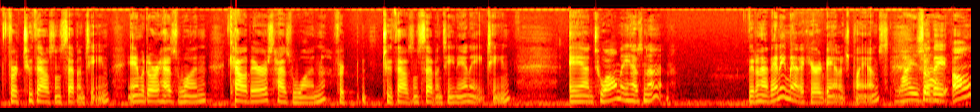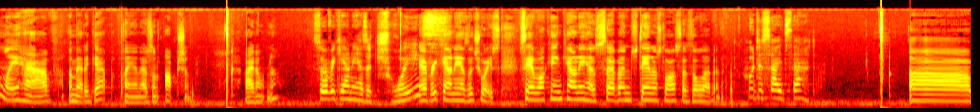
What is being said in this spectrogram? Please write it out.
for 2017. Amador has one. Calaveras has one for 2017 and 18. And Tuolumne has none. They don't have any Medicare Advantage plans. Why is so that? they only have a Medigap plan as an option. I don't know. So every county has a choice? Every county has a choice. San Joaquin County has seven, Stanislaus has 11. Who decides that? Uh,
